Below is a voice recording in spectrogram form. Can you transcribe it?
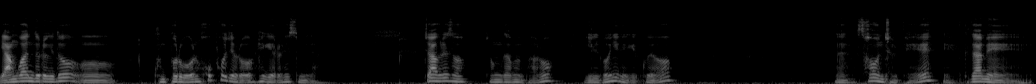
양관들에게도 어, 군포를 본 호포제로 해결을 했습니다. 자, 그래서 정답은 바로 1번이 되겠고요. 예, 서원철폐. 예, 그 다음에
